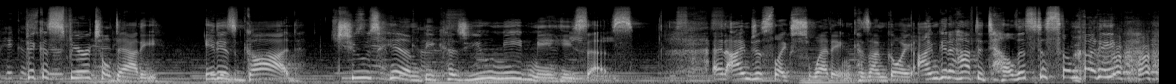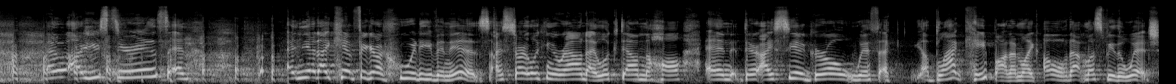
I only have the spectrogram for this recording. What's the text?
Pick a spiritual daddy. It is God. Choose him because you need me, he says. And I'm just like sweating because I'm going, I'm going to have to tell this to somebody. Oh, are you serious? And and yet I can't figure out who it even is. I start looking around, I look down the hall, and there I see a girl with a, a black cape on. I'm like, oh, that must be the witch.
